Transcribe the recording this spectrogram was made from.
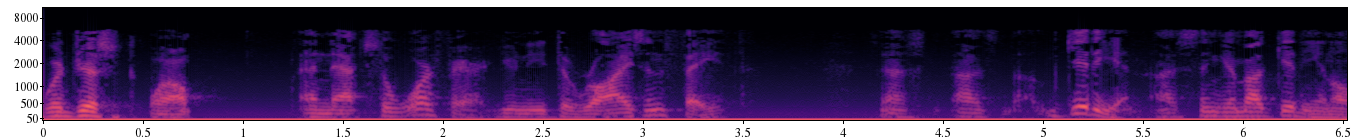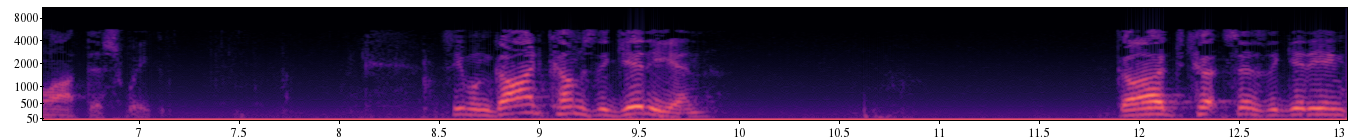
We're just, well, and that's the warfare. You need to rise in faith. Uh, Gideon. I was thinking about Gideon a lot this week. See, when God comes to Gideon, God says to Gideon,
